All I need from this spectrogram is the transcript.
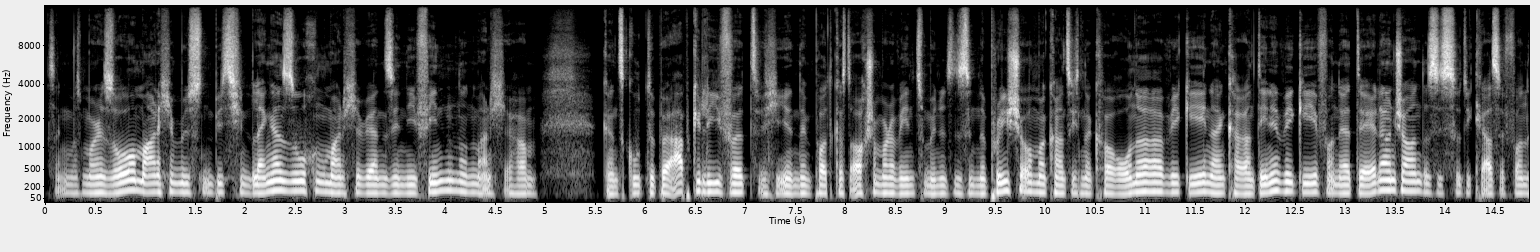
Sagen wir es mal so. Manche müssen ein bisschen länger suchen, manche werden sie nie finden und manche haben ganz gut dabei abgeliefert. Hier in dem Podcast auch schon mal erwähnt, zumindest in der Pre-Show. Man kann sich eine Corona-WG, eine Quarantäne-WG von RTL anschauen. Das ist so die Klasse von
